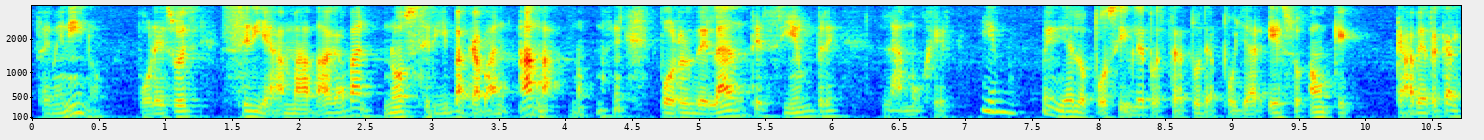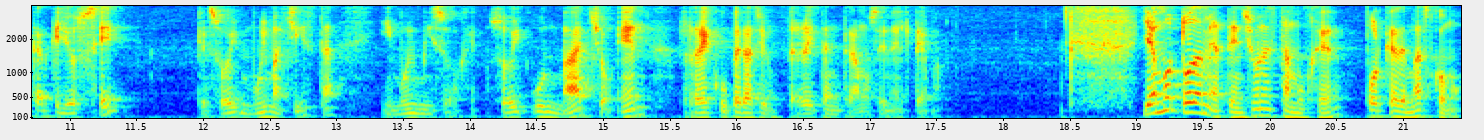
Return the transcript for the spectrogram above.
femenino. Por eso es Sri Ama Bhagavan, no Sri Bhagavan Ama. Por delante siempre la mujer. Y en medida de lo posible, pues trato de apoyar eso, aunque cabe recalcar que yo sé que soy muy machista y muy misógeno. Soy un macho en recuperación, pero ahorita entramos en el tema. Llamó toda mi atención a esta mujer porque además como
